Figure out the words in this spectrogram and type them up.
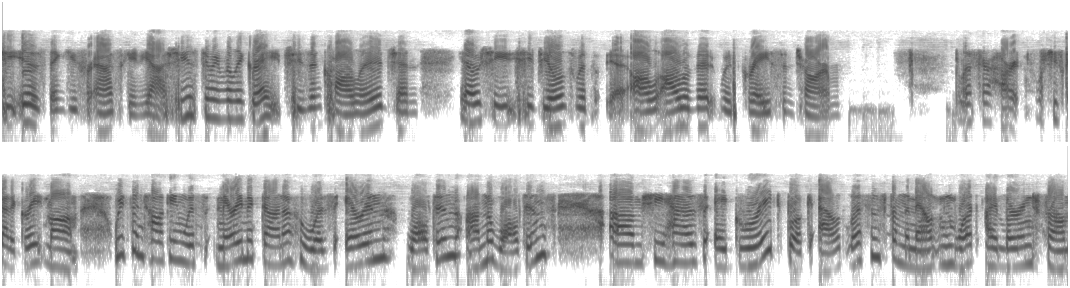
she is thank you for asking yeah she is doing really great she's in college and you know she she deals with uh, all all of it with grace and charm Bless her heart. Well, she's got a great mom. We've been talking with Mary McDonough, who was Erin Walton on the Waltons. Um, she has a great book out, Lessons from the Mountain What I Learned from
